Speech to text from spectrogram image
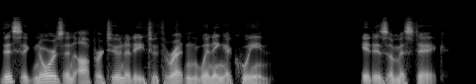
This ignores an opportunity to threaten winning a queen. It is a mistake.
